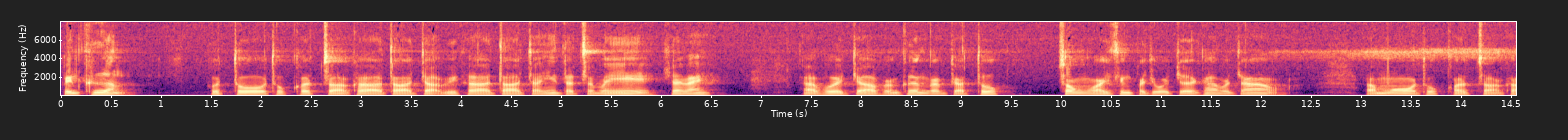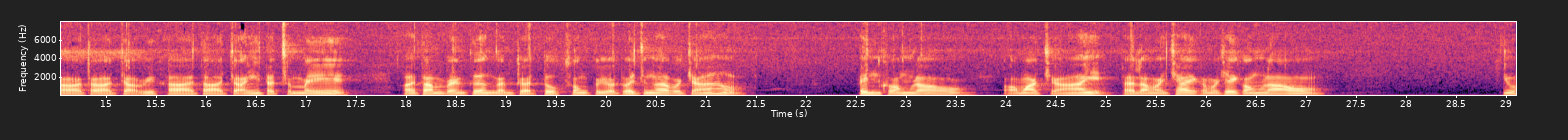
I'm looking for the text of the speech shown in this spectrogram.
เป็นเครื่องพุทโธทุกขจักขาตาจะวิคาตาจะหิตัสเมใช่ไหมพระพุทธเจ้าเป็นเครื่องกำจัดทุกข์ทรงไว้ซึ่งประโยชน์แก่ข้าพเจ้าธรรมโมทุกขสักขาตาจาวิคาตาจาหิตัสเมพระธรรมเป็นเครื่องกำจัดทุกข์ทรงประโยชน์ไว้จึงข้าพเจ้า เป็นของเราออกมาใช้ ถ้าเราไม่ใช่ก็ไม่ใช่ของเราหิว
